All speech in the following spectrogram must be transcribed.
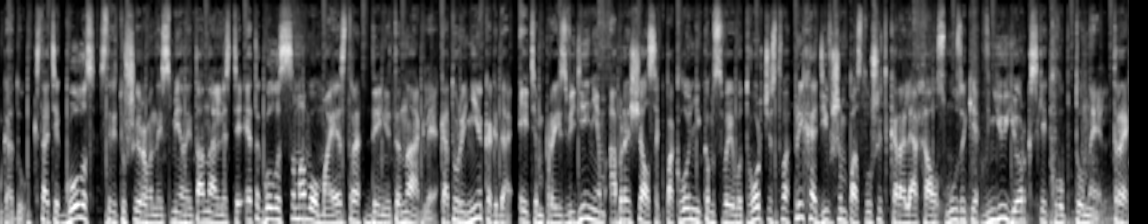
году. Кстати, голос с ретушированной сменой тональности — это голос самого маэстро Деннита Наглия, который некогда этим произведением обращался к поклонникам своего творчества, приходившим послушать короля хаос-музыки в нью-йоркский клуб «Туннель». Трек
